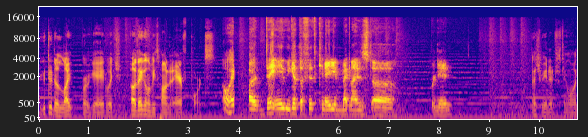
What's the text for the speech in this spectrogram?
We could do the Light Brigade, which... Oh, they're going to be spawned at airports. Oh, hey. Uh, day 8, we get the 5th Canadian Mechanized uh, Brigade. That should be an interesting one.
